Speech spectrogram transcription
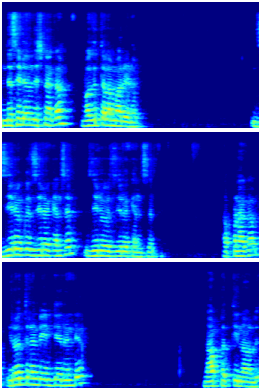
இந்த சைடு வந்துச்சுனாக்கா வகுத்தலை மாறிடும். ஜீரோக்கு zero cancel zero zero cancel அப்போனாக்கா இருபத்தி ரெண்டு இன்ட்டு ரெண்டு நாற்பத்தி நாலு.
